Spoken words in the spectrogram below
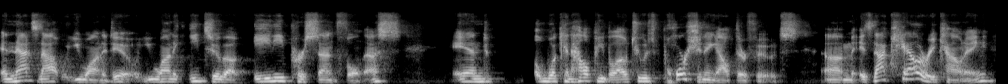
And that's not what you want to do. You want to eat to about 80% fullness. And what can help people out too is portioning out their foods. Um, it's not calorie counting,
